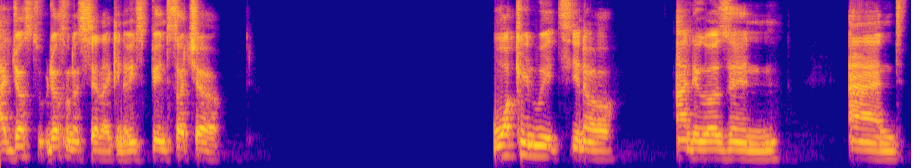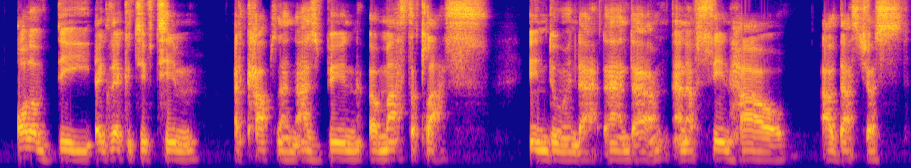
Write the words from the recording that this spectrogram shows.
I just just want to say, like, you know, it's been such a working with, you know, Andy Rosen and all of the executive team at Kaplan has been a masterclass in doing that. And um, and I've seen how how that's just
